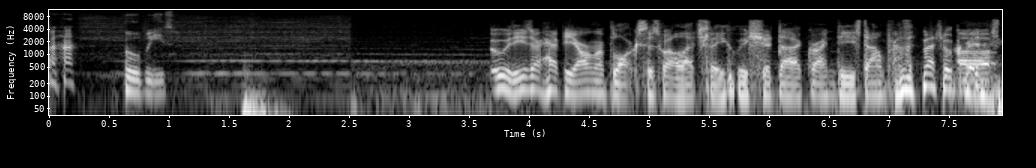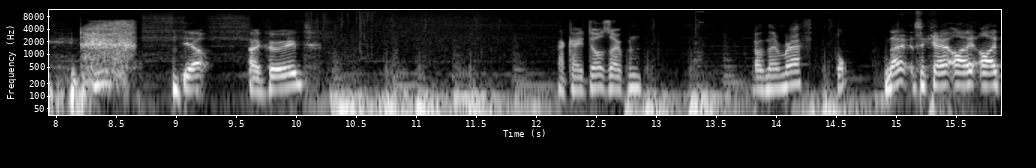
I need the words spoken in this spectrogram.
Boobies. Ooh, these are heavy armor blocks as well. Actually, we should uh, grind these down for the metal grid. Uh, Yep, agreed. Okay, doors open. On then, ref. No, it's okay. I I,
